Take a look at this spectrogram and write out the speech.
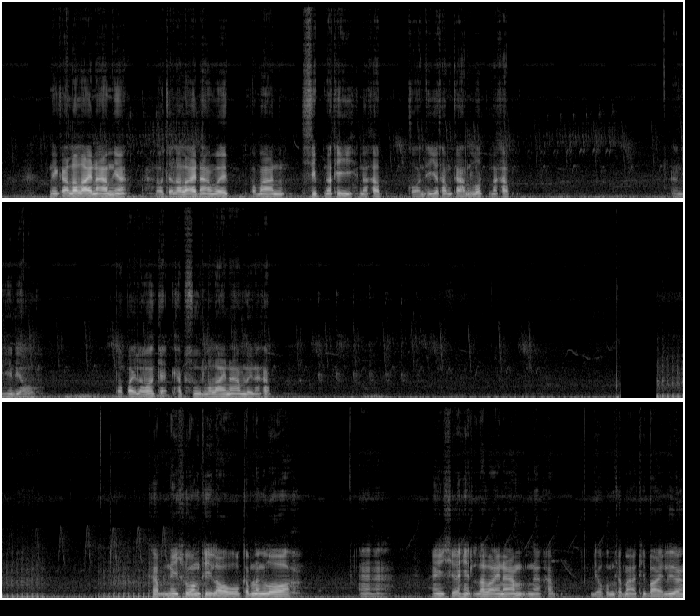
ำในการละลายน้ำเนี่ยเราจะละลายน้ำไว้ประมาณ 10 นาทีนะครับ ก่อนที่จะทำการลดนะครับอันนี้เดี๋ยวต่อไปเราก็แกะแคปซูลละลายน้ำเลยนะครับครับในช่วงที่เรากำลังรออให้เชื้อเห็ดละลายน้ำนะครับ เดี๋ยวผมจะมาอธิบายเรื่อง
